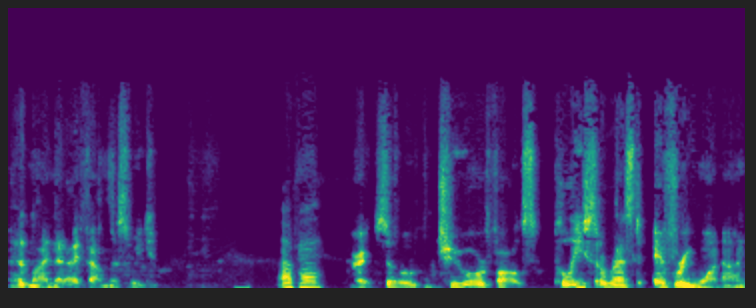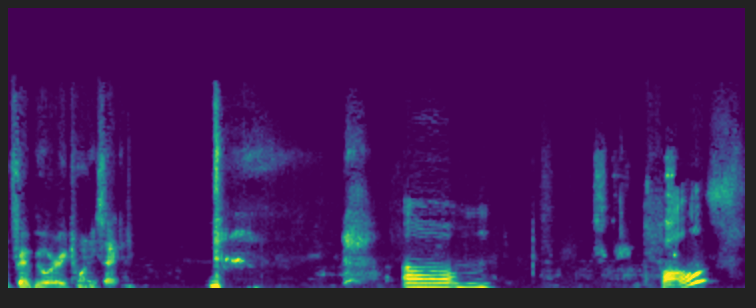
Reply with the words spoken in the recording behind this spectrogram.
headline that I found this week. Okay. All right, so true or false? Police arrest everyone on February 22nd. Um false?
